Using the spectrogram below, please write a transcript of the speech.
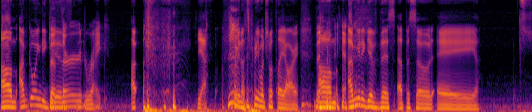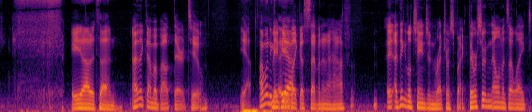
Um, I'm going to give the Third Reich. I, yeah. I mean, that's pretty much what they are. Um, Yeah. I'm going to give this episode a 8 out of 10. I think I'm about there too. Yeah. I'm going to Maybe yeah. like a seven and a half. I I think it'll change in retrospect. There were certain elements I liked.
